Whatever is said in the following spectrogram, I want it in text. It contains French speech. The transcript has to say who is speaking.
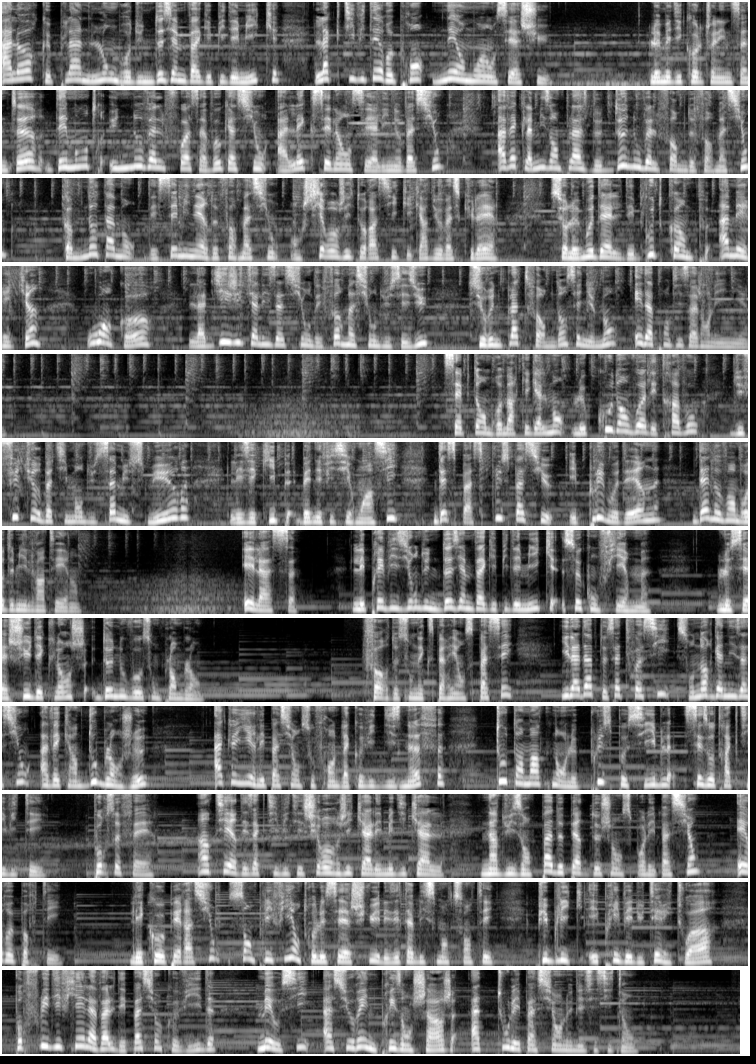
Speaker 1: Alors que plane l'ombre d'une deuxième vague épidémique, l'activité reprend néanmoins au CHU. Le Medical Training Center démontre une nouvelle fois sa vocation à l'excellence et à l'innovation avec la mise en place de deux nouvelles formes de formation, comme notamment des séminaires de formation en chirurgie thoracique et cardiovasculaire sur le modèle des bootcamps américains ou encore la digitalisation des formations du CESU sur une plateforme d'enseignement et d'apprentissage en ligne. Septembre marque également le coup d'envoi des travaux du futur bâtiment du Samus Mur. Les équipes bénéficieront ainsi d'espaces plus spacieux et plus modernes dès novembre 2021. Hélas, les prévisions d'une deuxième vague épidémique se confirment. Le CHU déclenche de nouveau son plan blanc. Fort de son expérience passée, il adapte cette fois-ci son organisation avec un double enjeu, accueillir les patients souffrant de la Covid-19 tout en maintenant le plus possible ses autres activités. Pour ce faire, un tiers des activités chirurgicales et médicales n'induisant pas de perte de chance pour les patients est reporté. Les coopérations s'amplifient entre le CHU et les établissements de santé, publics et privés du territoire, pour fluidifier l'aval des patients Covid mais aussi assurer une prise en charge à tous les patients le nécessitant.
